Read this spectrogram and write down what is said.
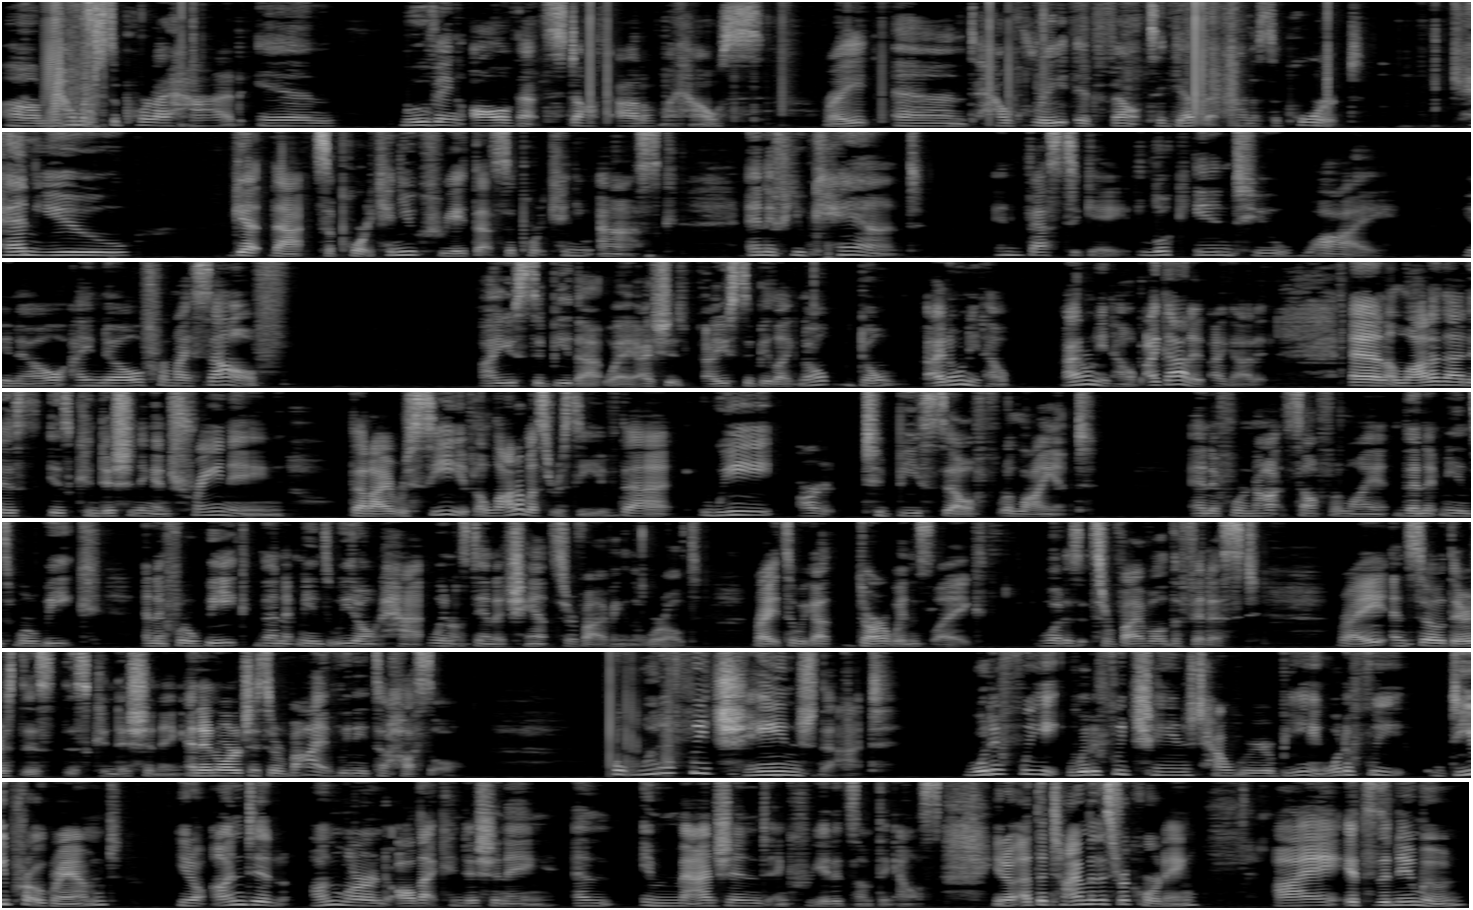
um, how much support I had in moving all of that stuff out of my house, right? And how great it felt to get that kind of support. Can you get that support? Can you create that support? Can you ask? And if you can't, investigate, look into why. You know, I know for myself, I used to be that way. I should I used to be like, nope, don't I don't need help. I don't need help. I got it. I got it. And a lot of that is is conditioning and training that I received. A lot of us receive that we are to be self-reliant. And if we're not self-reliant, then it means we're weak. And if we're weak, then it means we don't have we don't stand a chance surviving in the world. Right? So we got Darwin's like what is it? Survival of the fittest. Right? And so there's this this conditioning. And in order to survive, we need to hustle but what if we change that? What if we what if we changed how we were being? What if we deprogrammed, you know, undid unlearned all that conditioning and imagined and created something else? You know, at the time of this recording, I it's the new moon.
